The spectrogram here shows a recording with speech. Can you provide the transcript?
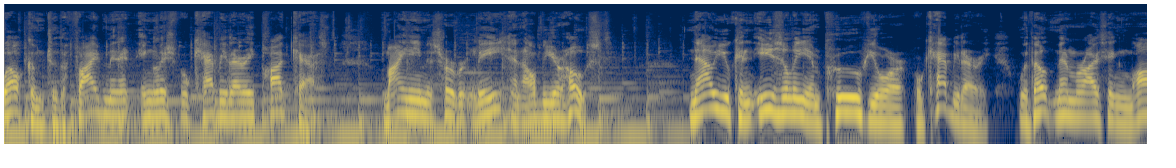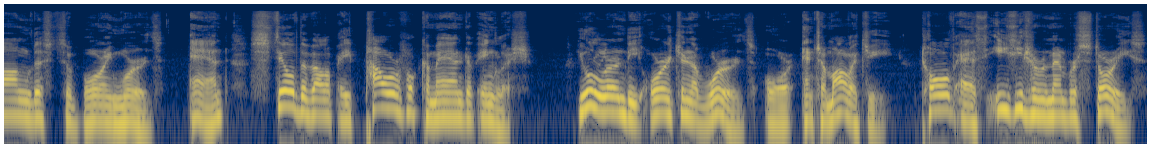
Welcome to the 5 Minute English Vocabulary Podcast. My name is Herbert Lee and I'll be your host. Now you can easily improve your vocabulary without memorizing long lists of boring words and still develop a powerful command of English. You'll learn the origin of words or etymology told as easy to remember stories.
